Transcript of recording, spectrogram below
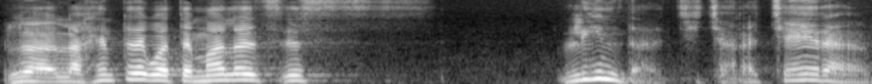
La, gente de Guatemala es, linda, chicharachera,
